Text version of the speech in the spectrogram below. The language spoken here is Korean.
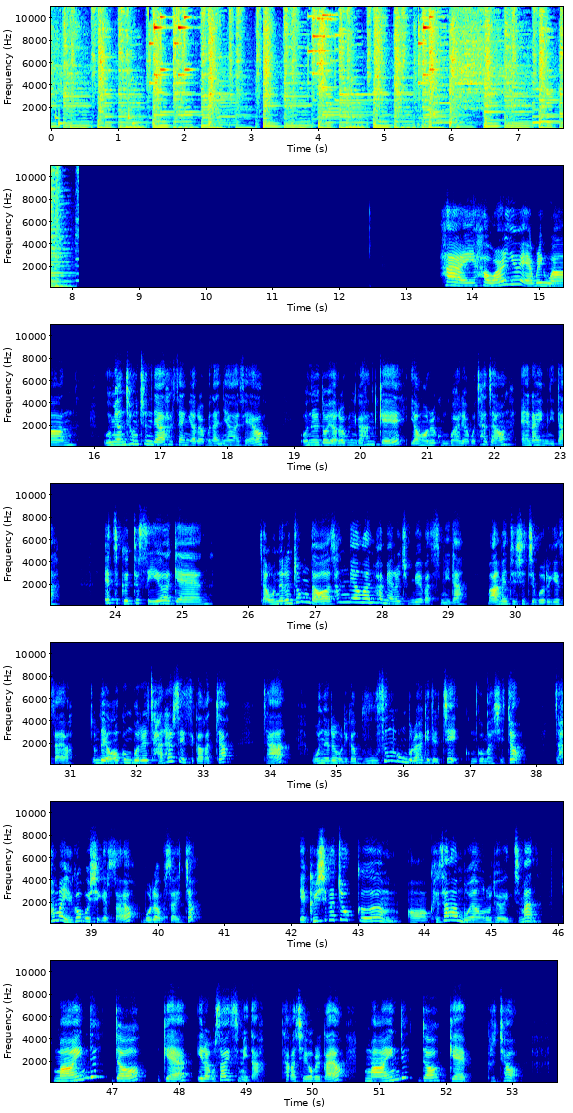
Hi, how are you everyone? 우면 청춘대학 학생 여러분 안녕하세요. 오늘도 여러분과 함께 영어를 공부하려고 찾아온 애나입니다. It's good to see you again. 자, 오늘은 좀 더 선명한 화면을 준비해 봤습니다. 마음에 드실지 모르겠어요. 좀 더 영어 공부를 잘 할 수 있을 것 같죠? 자, 오늘은 우리가 무슨 공부를 하게 될지 궁금하시죠? 자, 한번 읽어보시겠어요? 뭐라고 써있죠? 예, 글씨가 조금 어, 괴상한 모양으로 되어 있지만 mind the gap 이라고 써 있습니다. 다 같이 읽어볼까요? mind the gap. 그렇죠?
